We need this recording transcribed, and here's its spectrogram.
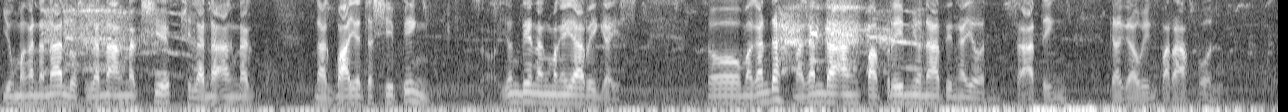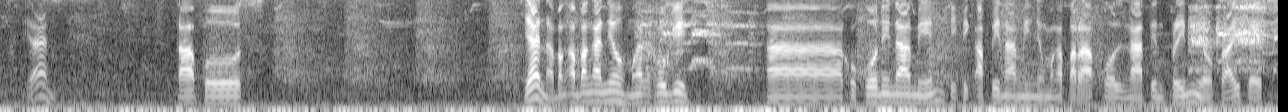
yung mga nanalo, sila na ang nag-ship, sila na ang nag nagbayad sa shipping. So, yun din ang mangyayari guys. So, maganda, maganda ang pa-premium natin ngayon sa ating gagawing paraffol. Yan. Tapos, yan, abang-abangan nyo mga kakugi. Ah, kukunin namin, pipick upin namin yung mga paraffol natin premium prices.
